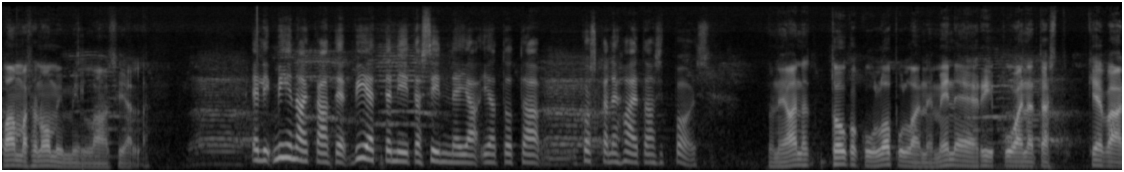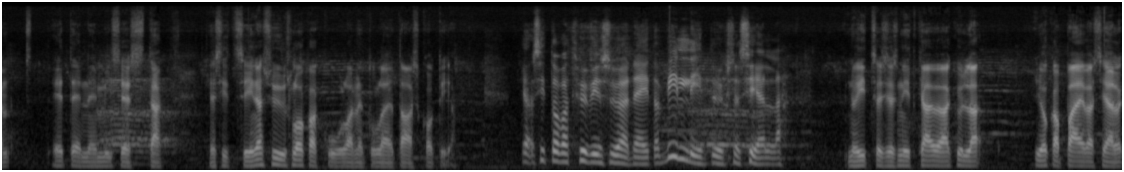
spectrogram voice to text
lammas on omimmillaan siellä. Eli mihin aikaan te viette niitä sinne ja, ja tota, koska ne haetaan sitten pois? No ne aina toukokuun lopulla ne menee, riippuu aina tästä kevään etenemisestä. Ja sitten siinä syys-lokakuulla ne tulee taas kotia. Ja sitten ovat hyvin syöneitä. Villiintyykö ne siellä? No itse asiassa niitä käydään kyllä joka päivä siellä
